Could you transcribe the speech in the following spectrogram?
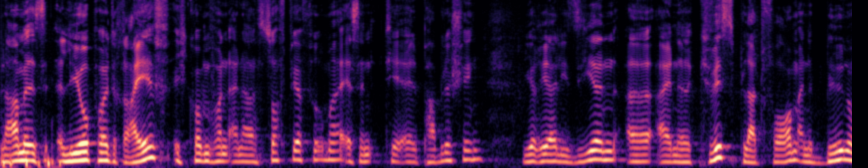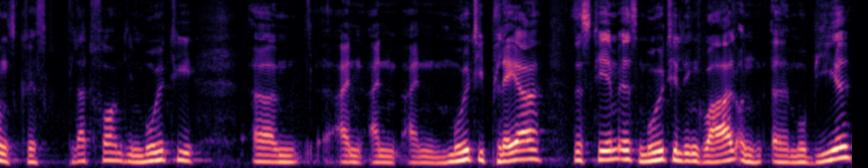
Mein Name ist Leopold Reif. Ich komme von einer Softwarefirma SNTL Publishing. Wir realisieren äh, eine Quiz-Plattform, eine Bildungsquiz-Plattform, die multi, ähm, ein, ein, ein Multiplayer-System ist, multilingual und äh, mobil,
